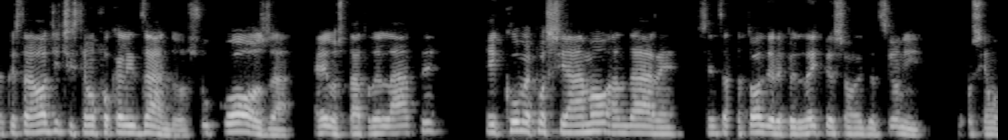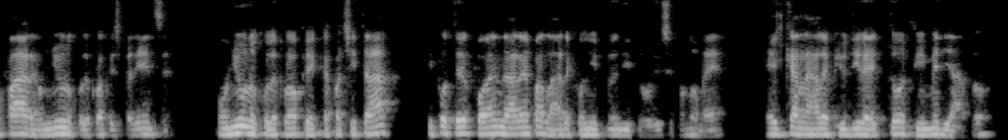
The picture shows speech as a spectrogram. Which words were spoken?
per questa oggi ci stiamo focalizzando su cosa è lo stato dell'arte e come possiamo andare, senza togliere per le personalizzazioni che possiamo fare, ognuno con le proprie esperienze, ognuno con le proprie capacità, di poter poi andare a parlare con gli imprenditori, secondo me è il canale più diretto e più immediato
